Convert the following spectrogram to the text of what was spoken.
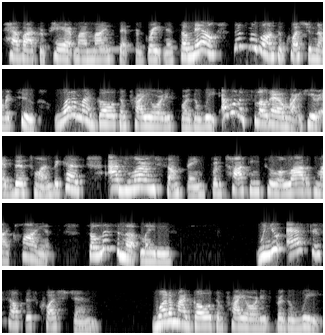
Have I prepared my mindset for greatness? So now let's move on to question number two What are my goals and priorities for the week? I want to slow down right here at this one because I've learned something from talking to a lot of my clients. So listen up, ladies. When you ask yourself this question, what are my goals and priorities for the week?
